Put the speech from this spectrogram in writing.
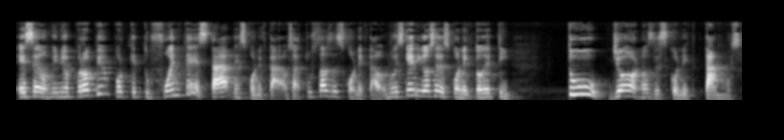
ese dominio propio porque tu fuente está desconectada, o sea, tú estás desconectado. No es que Dios se desconectó de ti, tú, yo nos desconectamos.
